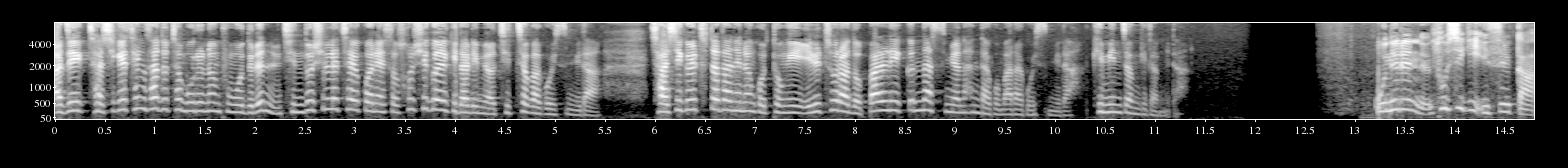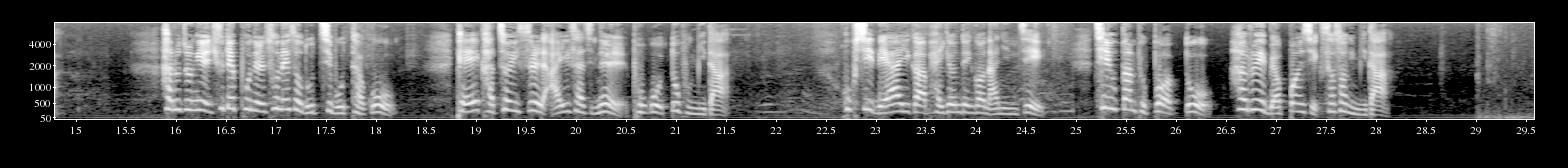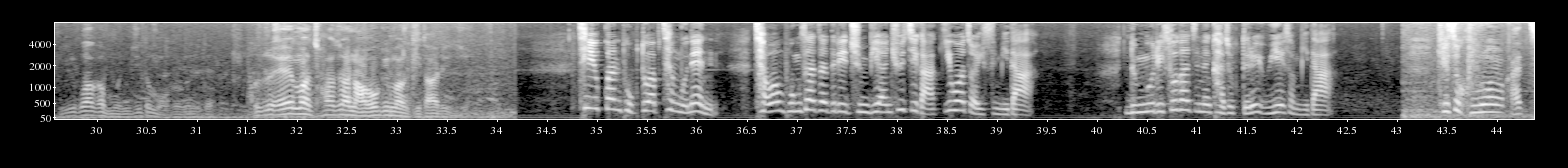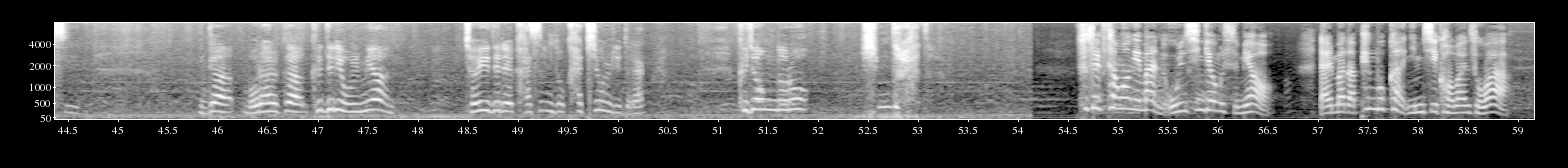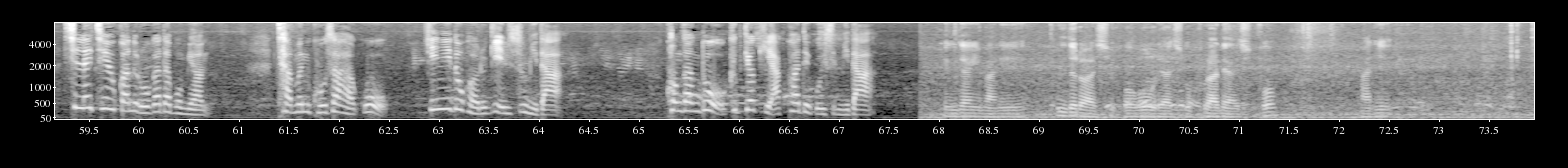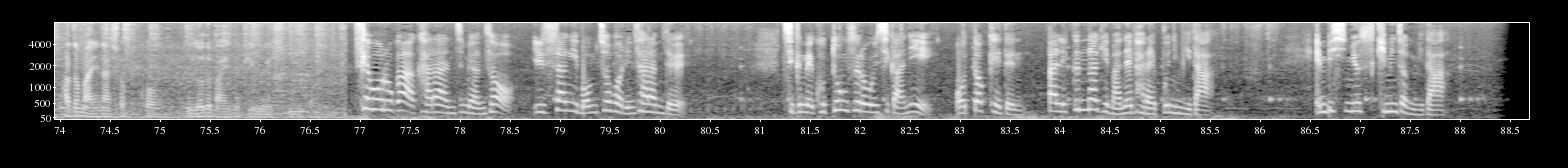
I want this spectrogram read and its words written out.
아직 자식의 생사조차 모르는 부모들은 진도 실내체육관에서 소식을 기다리며 지쳐가고 있습니다. 자식을 찾아다니는 고통이 1초라도 빨리 끝났으면 한다고 말하고 있습니다. 김인정 기자입니다. 오늘은 소식이 있을까? 하루 종일 휴대폰을 손에서 놓지 못하고 배에 갇혀 있을 아이 사진을 보고 또 봅니다. 혹시 내 아이가 발견된 건 아닌지 체육관 앞도 하루에 몇 번씩 서성입니다. 일과가 뭔지도 모르는데 그래서 애만 찾아 나오기만 기다리지 체육관 복도 앞 창문엔 자원봉사자들이 준비한 휴지가 끼워져 있습니다. 눈물이 쏟아지는 가족들을 위해서입니다. 계속 울어요, 같이. 그러니까 뭐랄까 그들이 울면 저희들의 가슴도 같이 울리더라고요. 그 정도로 힘들어하더라고요. 수색 상황에만 온 신경을 쓰며 날마다 팽목한 임시 검안소와 실내 체육관을 오가다 보면 잠은 고사하고 끼니도 거르기 일쑤입니다. 건강도 급격히 악화되고 있습니다. 굉장히 많이 힘들어하시고 우울해하시고 불안해하시고 많이 화도 많이 나셨고 분노도 많이 느끼고 계십니다. 세월호가 가라앉으면서 일상이 멈춰버린 사람들. 지금의 고통스러운 시간이 어떻게든 빨리 끝나기만을 바랄 뿐입니다. MBC 뉴스 김인정입니다.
